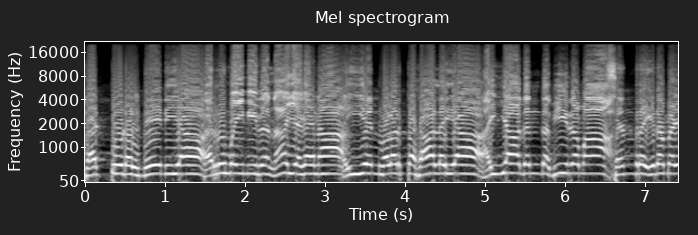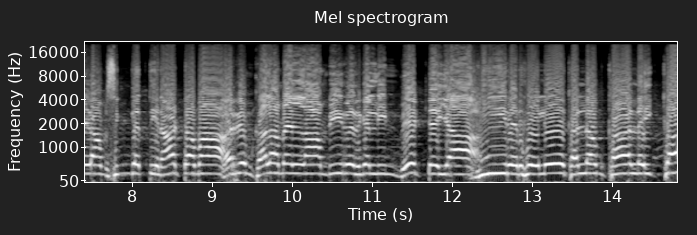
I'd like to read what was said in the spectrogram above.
கட்டுடல் மேனியா? கருமை நிற நாயகனா? ஐயன் வளர்த்த காளையா ஐயாதந்த வீரமா? சென்ற இடமெல்லாம் சிங்கத்தின் ஆட்டமா? வரும் களமெல்லாம் வீரர்களின் வேட்டையா? வீரர்களே கள்ளம் காளைக்கா?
